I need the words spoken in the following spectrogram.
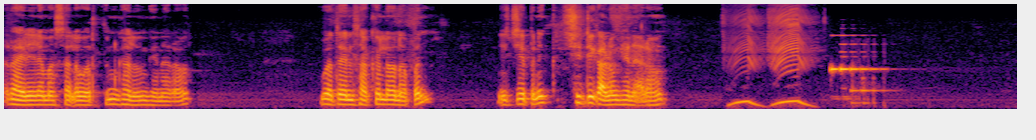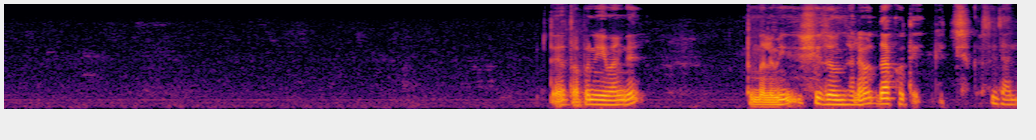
राहिलेला मसाला वरतून घालून घेणार आहोत. व त्याला साखर लावून आपण याची आपण एक शिटी काढून घेणार आहोत. त्यात आपण हे वांगे तुम्हाला मी शिजवून झाल्यावर दाखवते की कसे झाले.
